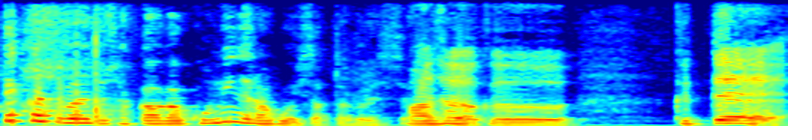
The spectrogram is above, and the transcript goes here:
때까지만 해도 작가가 고민을 하고 있었다 그랬어요. 맞아요. 그 그때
